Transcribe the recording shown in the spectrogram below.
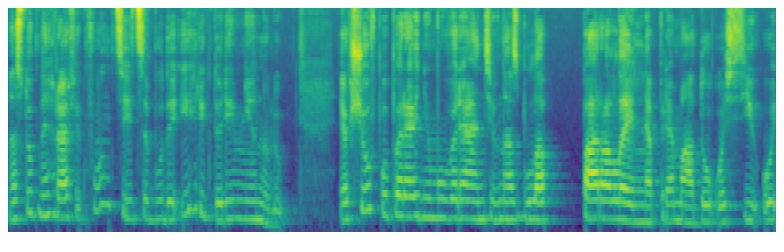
Наступний графік функції це буде y дорівнює 0. Якщо в попередньому варіанті в нас була паралельна пряма до осі ОХ,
